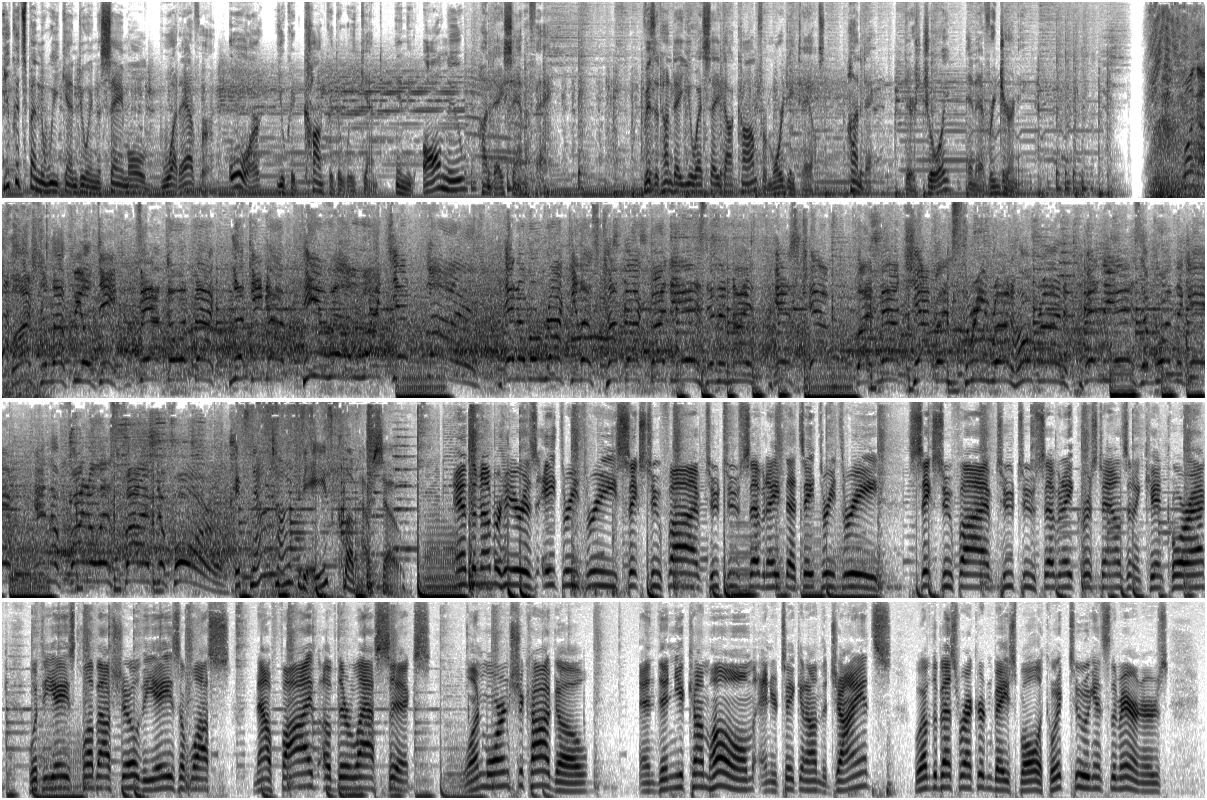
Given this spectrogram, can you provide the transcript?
You could spend the weekend doing the same old whatever, or you could conquer the weekend in the all-new Hyundai Santa Fe. Visit HyundaiUSA.com for more details. Hyundai, there's joy in every journey. Swung a to left field deep. Pham going back, looking It's now time for the A's Clubhouse Show. And the number here is 833 625 2278. That's 833 625 2278. Chris Townsend and Ken Korach with the A's Clubhouse Show. The A's have lost now five of their last six, one more in Chicago, and then you come home and you're taking on the Giants, who have the best record in baseball, a quick two against the Mariners,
